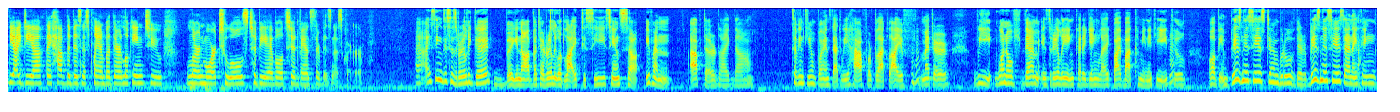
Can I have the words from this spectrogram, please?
the idea, they have the business plan, but they're looking to learn more tools to be able to advance their business quicker. I I think this is really good, but, you know, but I really would like to see since uh, even after like the 17 points that we have for Black Lives Matter, we one of them is really encouraging like BIPOC community to open businesses to improve their businesses, and I think.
